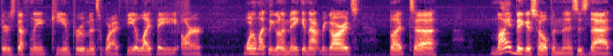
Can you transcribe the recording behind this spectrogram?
There's definitely key improvements where I feel like they are more than likely going to make in that regards. But uh, my biggest hope in this is that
